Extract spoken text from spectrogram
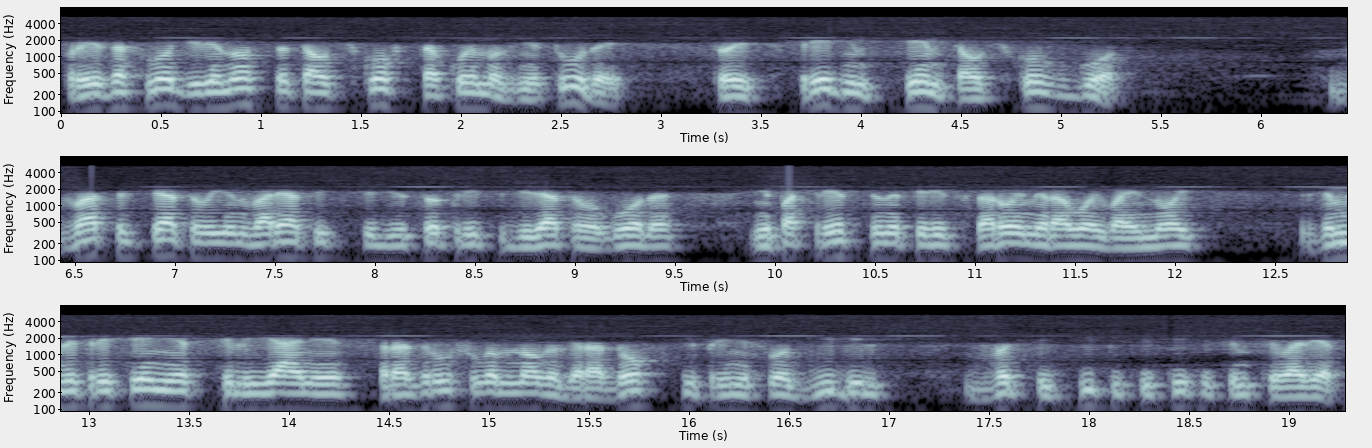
произошло 90 толчков с такой магнитудой, то есть в среднем 7 толчков в год. 25 января 1939 года, непосредственно перед Второй мировой войной, Землетрясение в Чильяне разрушило много городов и принесло гибель 25 тысячам человек.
